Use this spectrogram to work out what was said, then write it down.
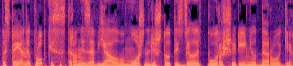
Постоянные пробки со стороны Завьялова. Можно ли что-то сделать по расширению дороги?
